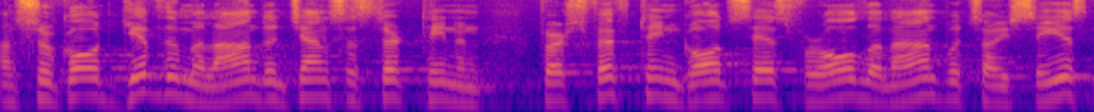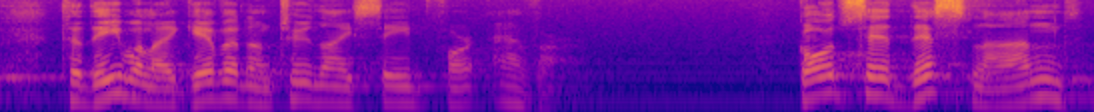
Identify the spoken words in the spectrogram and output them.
And so God gave them a land. In Genesis 13 and verse 15, God says, For all the land which thou seest, to thee will I give it, and to thy seed forever. God said, This land,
